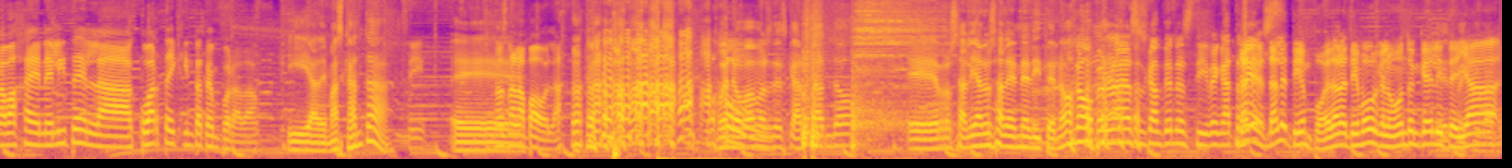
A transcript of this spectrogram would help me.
trabaja en Elite en la cuarta y quinta temporada. Y además canta. Sí. Eh, Nos dan a Paola. Bueno, vamos descartando. Eh, Rosalía no sale en élite, ¿no? no, pero una de sus canciones sí. Venga, Dale, tres. dale tiempo, eh, dale tiempo porque en el momento en que Elite ya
